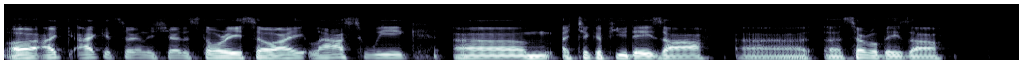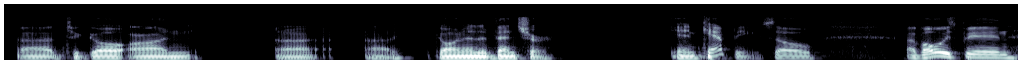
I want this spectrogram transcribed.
Uh, I I could certainly share the story. So I last week um, I took a few days off, uh, uh, several days off, uh, to go on uh, uh, go on an adventure in camping. So I've always been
